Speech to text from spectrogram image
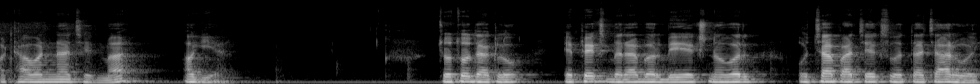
અઠાવનના છેદમાં અગિયાર. ચોથો દાખલો એફ એક્સ બરાબર બે એક્સનો વર્ગ ઓછા પાંચ એક્સ વત્તા ચાર હોય,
